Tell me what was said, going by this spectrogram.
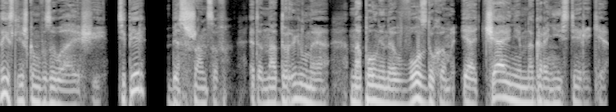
да и слишком вызывающей. Теперь без шансов. Это надрывное, наполненное воздухом и отчаянием на грани истерики.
